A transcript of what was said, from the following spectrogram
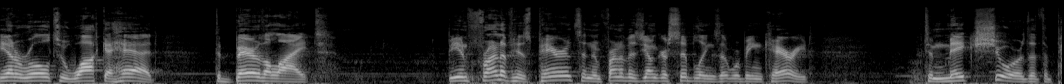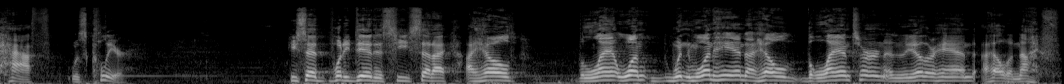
He had a role to walk ahead, to bear the light, be in front of his parents and in front of his younger siblings that were being carried, to make sure that the path was clear. He said, what he did is he said, I, I held the lan- one, in one hand I held the lantern, and in the other hand I held a knife.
